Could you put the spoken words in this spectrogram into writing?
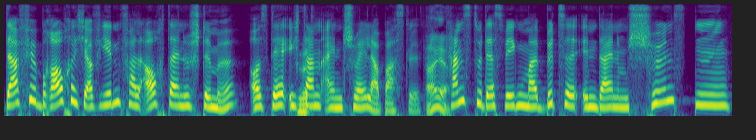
dafür brauche ich auf jeden Fall auch deine Stimme, aus der ich Gut. dann einen Trailer bastel. Ah, ja. Kannst du deswegen mal bitte in deinem schönsten,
